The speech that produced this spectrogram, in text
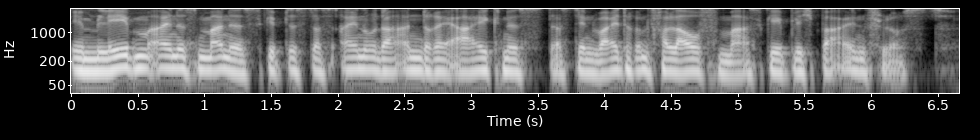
Im Leben eines Mannes gibt es das ein oder andere Ereignis, das den weiteren Verlauf maßgeblich beeinflusst.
